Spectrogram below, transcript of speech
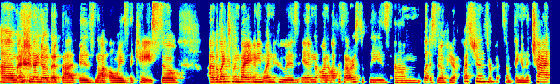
Um, and I know that that is not always the case. So I would like to invite anyone who is in on office hours to please um, let us know if you have questions or put something in the chat.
